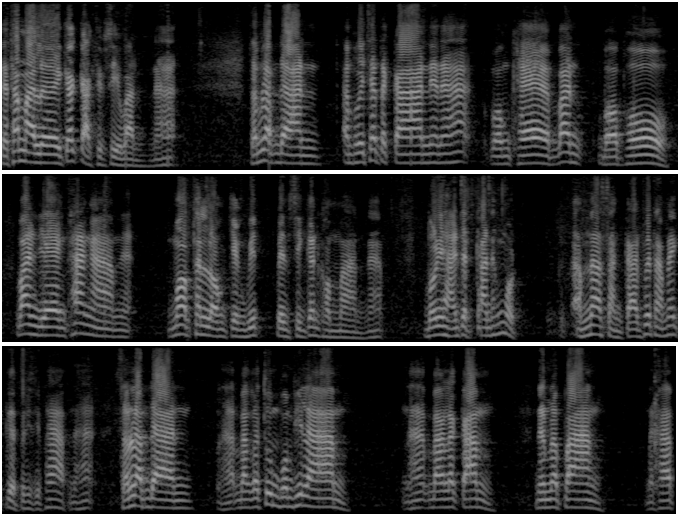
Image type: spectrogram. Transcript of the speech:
แต่ถ้ามาเลยก็กัก 14 วันนะฮะสำหรับด่านอำเภอชาติการเนี่ยนะฮะบองแคบ้านบ่อโพ บ้านแยงท่างามเนี่ย มอบท่านรองเกียงวิทย์เป็นซิงเกิลคอมมานด์นะครับบริหารจัดการทั้งหมดอำนาจสั่งการเพื่อทำให้เกิดประสิทธิภาพนะฮะสำหรับด่านนะฮะบางกระทุ่มพรมพิรามนะฮะบางละกำเนินมะปางนะครับ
